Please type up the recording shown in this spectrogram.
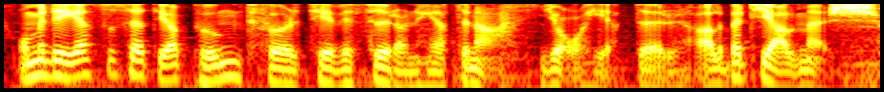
Och med det så sätter jag punkt för TV4-nyheterna. Jag heter Albert Hjalmers.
